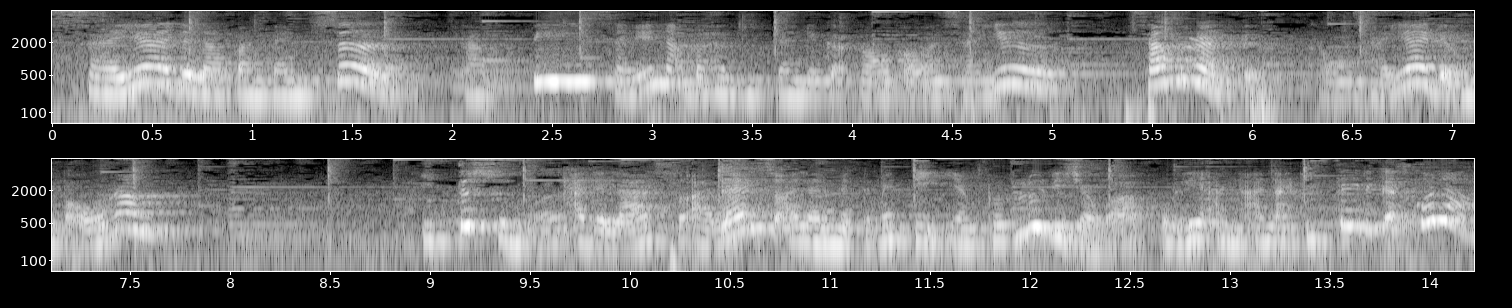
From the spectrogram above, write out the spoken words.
Saya ada lapan pensel. Tapi saya nak bahagikan dekat kawan-kawan saya. Sama rata. Kawan saya ada empat orang. Itu semua adalah soalan-soalan matematik yang perlu dijawab oleh anak-anak kita dekat sekolah.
